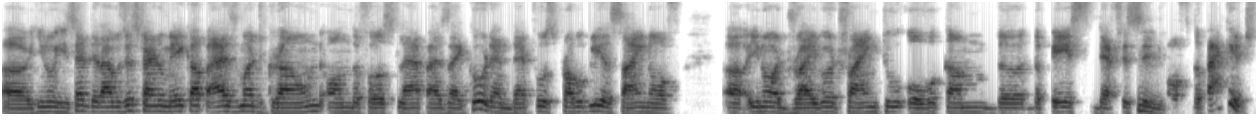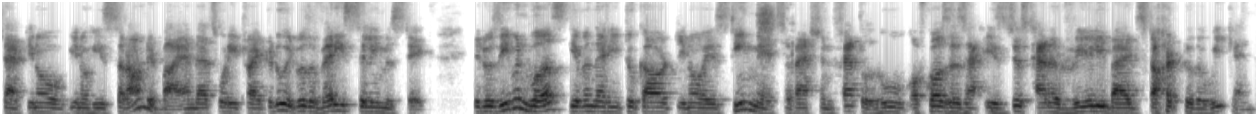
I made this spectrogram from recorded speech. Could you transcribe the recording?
uh, you know, he said that I was just trying to make up as much ground on the first lap as I could, and that was probably a sign of, uh, you know, a driver trying to overcome the the pace deficit mm. of the package that you know, you know, he's surrounded by, and that's what he tried to do. It was a very silly mistake. It was even worse given that he took out, you know, his teammate Sebastian Vettel, who, of course, has, has just had a really bad start to the weekend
